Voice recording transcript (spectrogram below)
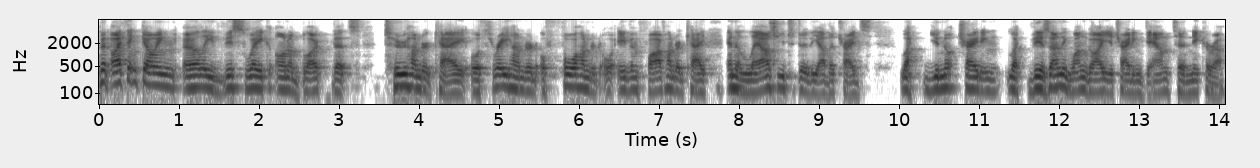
But I think going early this week on a bloke that's 200k or 300 or 400 or even 500k and allows you to do the other trades like you're not trading like there's only one guy you're trading down to Nikora,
